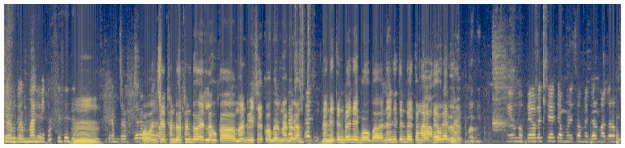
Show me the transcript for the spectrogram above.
ગરમ ગરમ માંડવી કા? હમ. ગરમ ગરમ. પવન છે ઠંડો ઠંડો એટલે હું કહું માંડવી છે કો ગરમા ગરમ? ને નીતિનભાઈ ને બહુ ભાવે. નહીં નીતિનભાઈ તમારે ફેવરેટ ને? એમનો ફેવરેટ છે જે સામે ગરમા ગરમ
